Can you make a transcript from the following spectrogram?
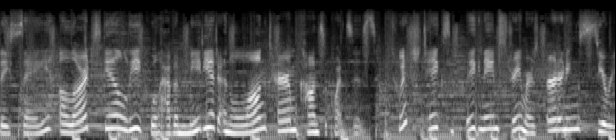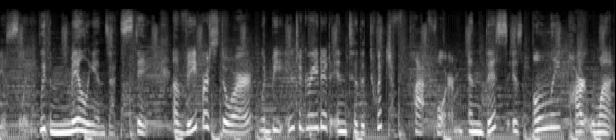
they say. A large-scale leak will have immediate and long-term consequences. Twitch takes big-name streamers' earnings seriously, with millions at stake. A Vapor store would be integrated into the Twitch platform, and this is only part one,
